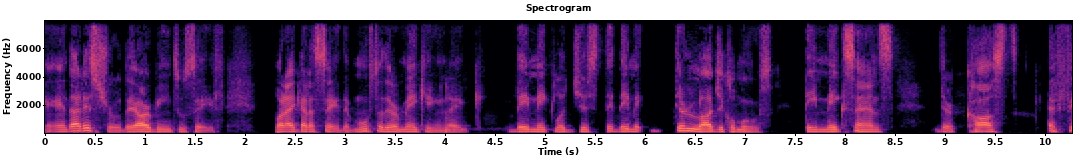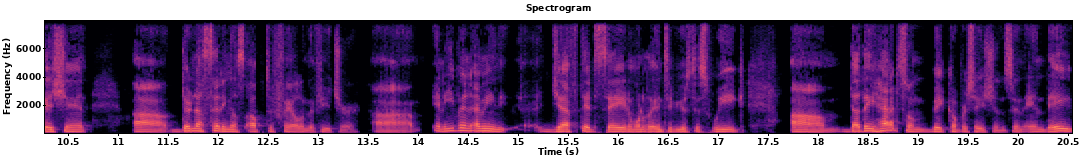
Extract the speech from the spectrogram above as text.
and that is true. They are being too safe. But I gotta say, the moves that they're making, like they make logist, they, they make they're logical moves. They make sense. They're cost efficient uh, they're not setting us up to fail in the future. Uh, and even, I mean, Jeff did say in one of the interviews this week um, that they had some big conversations and, and they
